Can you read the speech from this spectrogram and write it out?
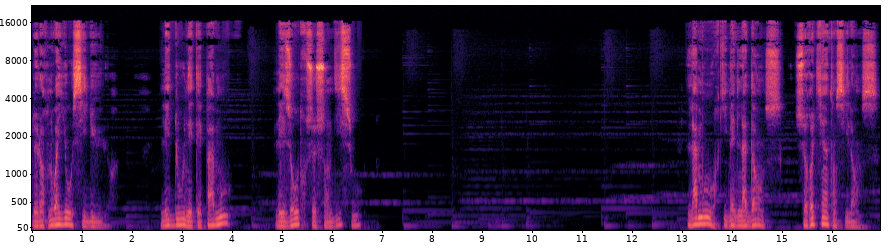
de leur noyau si dur. Les doux n'étaient pas mous, les autres se sont dissous. L'amour qui mène la danse se retient en silence.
